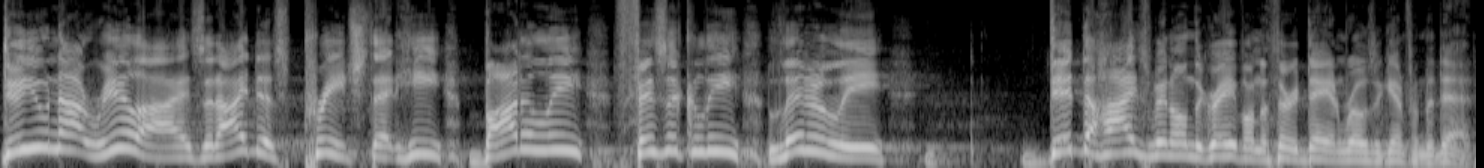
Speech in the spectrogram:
Do you not realize that I just preached that he bodily, physically, literally did the Heisman on the grave on the third day and rose again from the dead?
